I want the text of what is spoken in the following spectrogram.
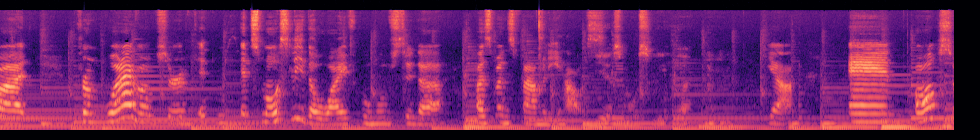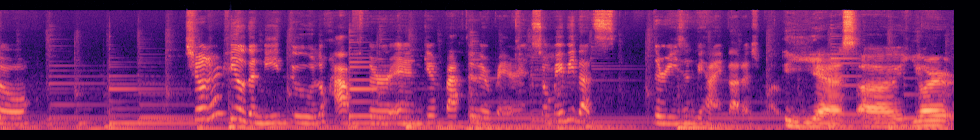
But from what I've observed, it it's mostly the wife who moves to the husband's family house. Yes, mostly. Yeah. Mhm. Yeah. And also, children feel the need to look after and give back to their parents. So maybe that's the reason behind that as well. Yes, uh, you're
